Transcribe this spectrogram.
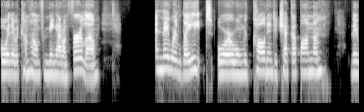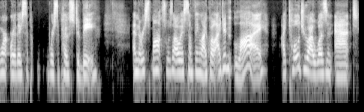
or they would come home from being out on furlough and they were late or when we called in to check up on them they weren't where they supp were supposed to be. And the response was always something like well i didn't lie. I told you i wasn't at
